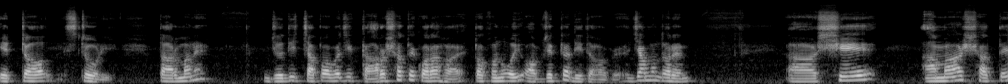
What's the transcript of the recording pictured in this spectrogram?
a tall story তার মানে যদি চাপাবাজি কারোর সাথে করা হয়, তখন ওই অবজেক্টটা দিতে হবে। যেমন ধরেন সে আমার সাথে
